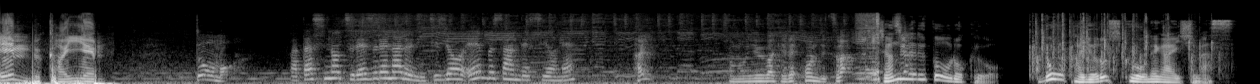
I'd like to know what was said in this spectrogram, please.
演武開演。どうも。私のつれづれなる日常演舞さんですよね。はい。そのいうわけで本日はチャンネル登録をどうかよろしくお願いします。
